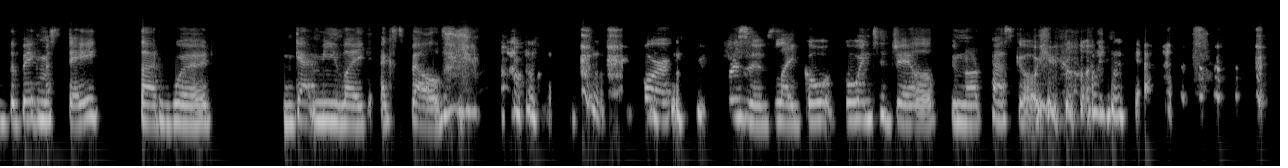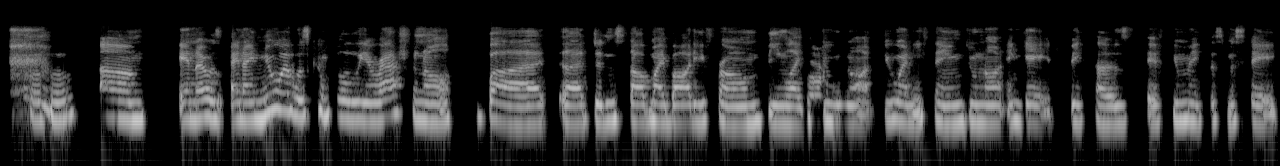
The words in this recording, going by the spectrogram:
the big mistake that would get me like expelled or prisons, like go go into jail, do not pass go, you know. yeah. mm-hmm. Um and I was and I knew it was completely irrational, but that didn't stop my body from being like, yeah. do not do anything, do not engage, because if you make this mistake,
